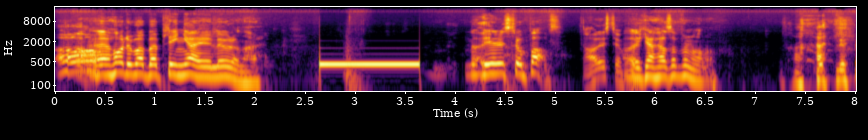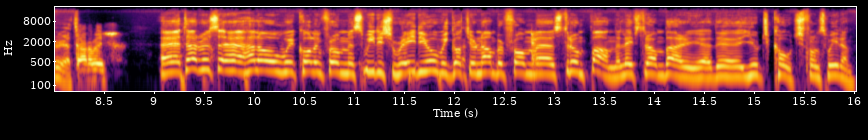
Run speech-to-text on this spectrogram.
Ja. Jag hörde bara börja plinga i luren här. Är det Strumpans? Ja, det stämmer. Ja, vi kan hälsa från honom. Det vet jag. Tarvis. Uh, Tarvus, uh, hello. We're calling from Swedish radio. We got your number from uh, Strumpan, Leif Strömberg, uh, the huge coach from Sweden.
